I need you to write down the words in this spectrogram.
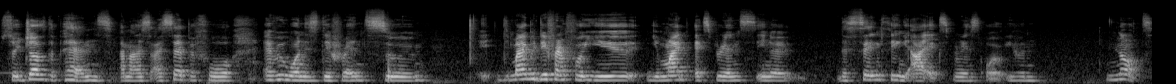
so it just depends and as I said before everyone is different so it might be different for you you might experience you know the same thing I experienced or even not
